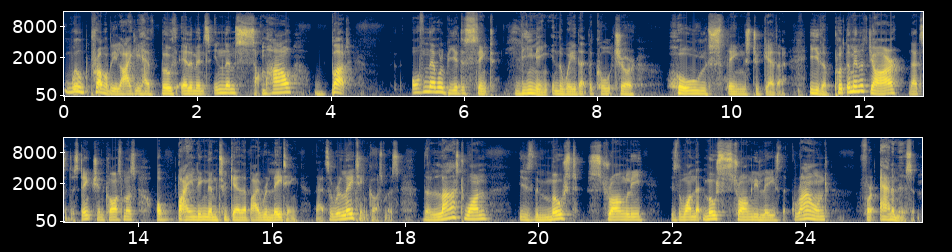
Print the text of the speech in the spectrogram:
will probably likely have both elements in them somehow, but often there will be a distinct leaning in the way that the culture holds things together. Either put them in a jar, that's a distinction cosmos, or binding them together by relating, that's a relating cosmos. The last one is the most strongly is the one that most strongly lays the ground for animism.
